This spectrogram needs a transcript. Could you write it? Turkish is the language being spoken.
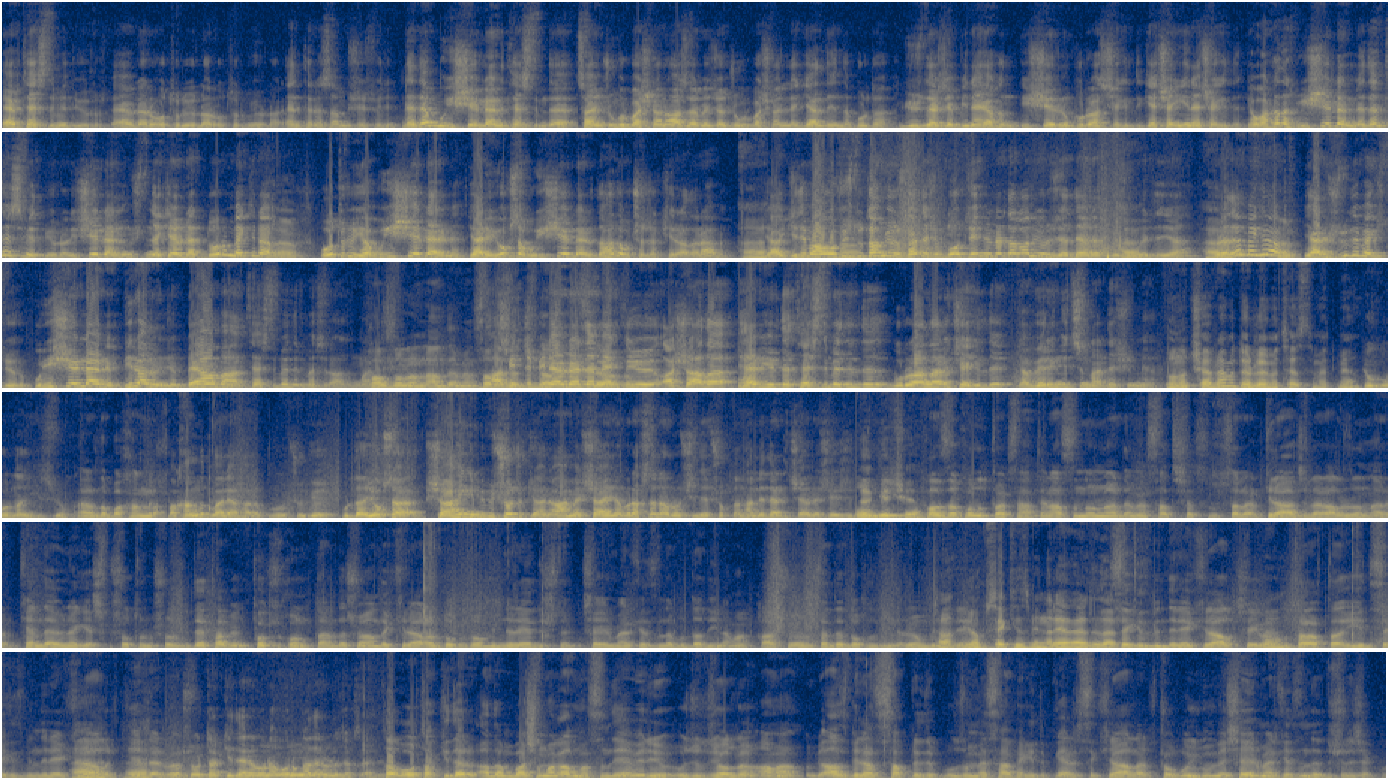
Ev teslim ediyoruz. Evlere oturuyorlar, oturmuyorlar. Enteresan bir şey söyleyeyim. Neden bu iş yerlerini teslimde Sayın Cumhurbaşkanı Azerbaycan Cumhurbaşkanı ile geldiğinde burada yüzlerce bine yakın iş yerinin kurası çekildi. Geçen yine çekildi. Ya arkadaş bu iş yerlerini neden teslim etmiyorlar? İş yerlerinin üstündeki evler doğru mu Bekir abi? Evet. Oturuyor ya bu iş yerlerine. Yani yoksa bu iş yerleri daha da uçacak kiralar abi. Evet. Ya gidip ha ofis tutamıyoruz kardeşim. Konteynerlerde kalıyoruz ya devletimizin Evet. verdiği ya. Evet. Öyle değil mi Bekir abi? Evet. Yani şunu demek istiyorum. Bu iş yerlerini bir an önce beyama teslim edilmesi lazım. Fazla olanlarında hemen Ha satışa bitti bin çıkarılması evlerde lazım. bekliyor. Aşağıda her yerde teslim edildi. Buraları çekildi. Ya verin gitsin kardeşim ya. Bunu çevre müdürlüğü mü teslim etmiyor? Yok ondan ilgisi yok. Arada bakanlık Bakanlıkla alakalı bu. Çünkü burada yoksa Şahin gibi bir çocuk yani. Ahmet Şahin'e bıraksalar onu şimdi çoktan hallederdi çevre şehircilik. 10 bin geçiyor. fazla konut var zaten. Aslında onlar da hemen satışa tutsalar kiracılar alır onları. Kendi evine geçmiş oturmuş olur. Bir de tabii TOKİ konutlarında şu anda kiralar 9-10 bin liraya düştü. Şehir merkezinde burada değil ama karşı Önsel'de 9 bin liraya 10 bin Ta- liraya. yok 8 bin liraya verdiler. 8 bin liraya kiralık şey var. Ha. Bu tarafta 7-8 bin liraya kiralık evet. yerler var. Yoksa ortak gideri ona onun kadar olacak zaten. Tabi ortak gider adam başıma kalmasın diye veriyor ucuz yollu ama az biraz sabredip uzun mesafe gidip gelirse kiralar çok uygun ve şehir merkezini de düşürecek bu.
